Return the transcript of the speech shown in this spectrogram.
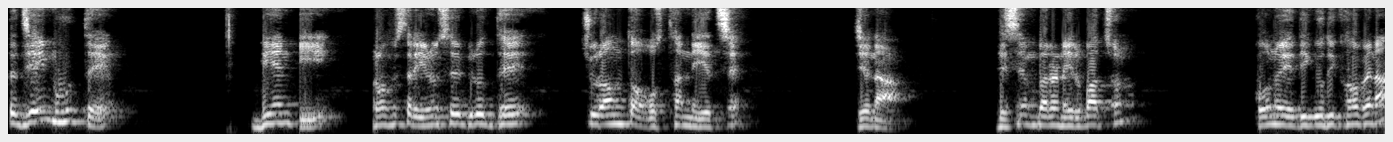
তো যেই মুহূর্তে বিএনপি প্রফেসর ইউনুসের বিরুদ্ধে চূড়ান্ত অবস্থান নিয়েছে যে না, ডিসেম্বরের নির্বাচন কোনো এদিক ওদিক হবে না।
